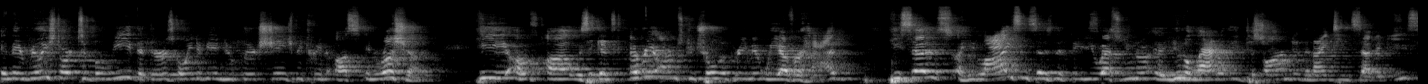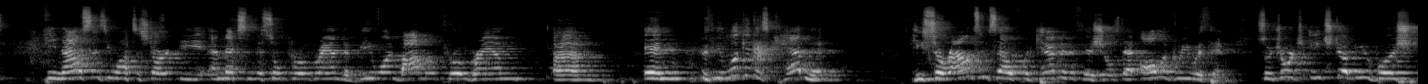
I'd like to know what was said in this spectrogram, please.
And they really start to believe that there is going to be a nuclear exchange between us and Russia. He uh, was against every arms control agreement we ever had. He says, uh, he lies and says that the US uh, unilaterally disarmed in the 1970s. He now says he wants to start the MX missile program, the B 1 bomber program. Um, and if you look at his cabinet, he surrounds himself with cabinet officials that all agree with him. So George H.W. Bush,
